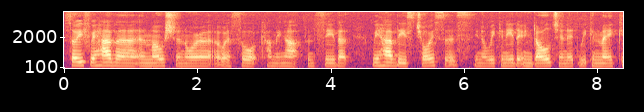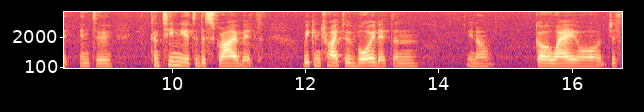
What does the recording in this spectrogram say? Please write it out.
So if we have a, an emotion or a, or a thought coming up and see that we have these choices, you know, we can either indulge in it, we can make it into, continue to describe it, we can try to avoid it and, you know, go away or just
